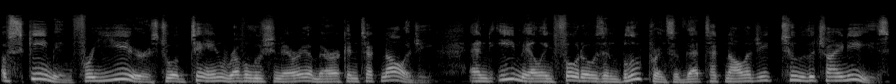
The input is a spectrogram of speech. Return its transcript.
of scheming for years to obtain revolutionary American technology, and emailing photos and blueprints of that technology to the Chinese.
